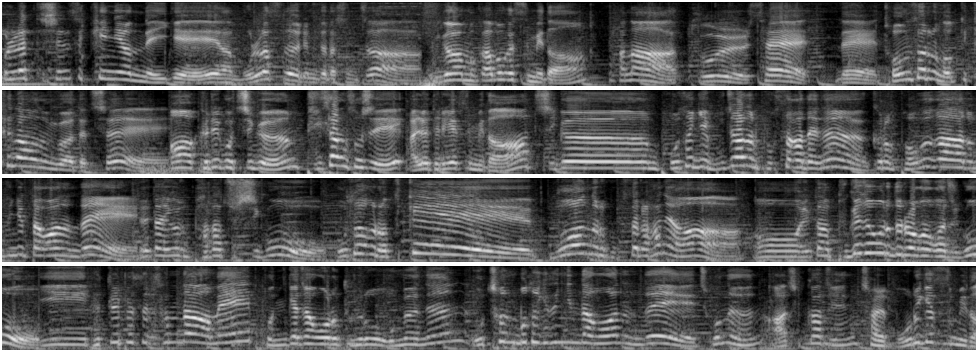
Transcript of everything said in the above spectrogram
콜레트 신스킨이었네 이게. 난 몰랐어요 님들아 진짜. 이거 한번 까보겠습니다. 하나 둘셋넷 전설은 어떻게 나오는 거야 대체? 아 그리고 지금 비상 소식 알려드리겠습니다. 지금 보석이 무제 한으로 복사가 되는 그런 버그가 좀 생겼다고 하는데 일단 이거 좀 받아주시고 보석을 어떻게 무한으로 복사를 하냐. 어 일단 부계정으로 들어가가지고 이 배틀패스를 산 다음에 본 계정으로 들어오면은 5천 보석이 생긴다고 하는데 저는 아직까진 잘 모르겠습니다.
